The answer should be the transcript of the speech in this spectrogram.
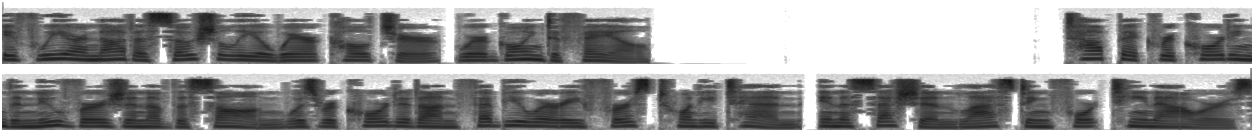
If we are not a socially aware culture, we're going to fail. Topic recording The new version of the song was recorded on February 1, 2010, in a session lasting 14 hours.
